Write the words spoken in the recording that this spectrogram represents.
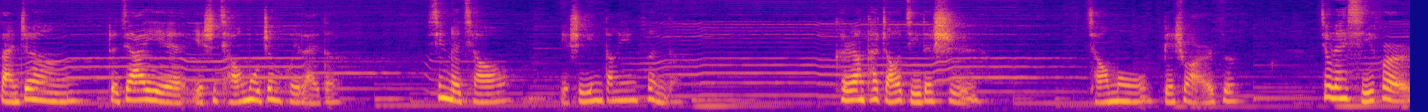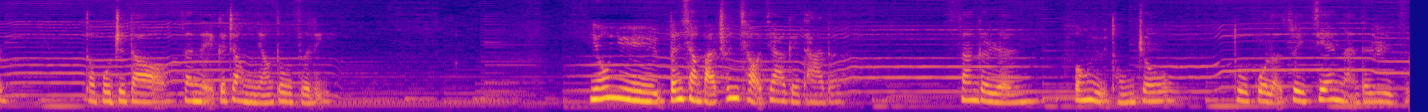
反正这家业也是乔木挣回来的，姓了乔，也是应当应分的。可让他着急的是，乔木别说儿子，就连媳妇儿都不知道在哪个丈母娘肚子里。牛女本想把春巧嫁给他的，三个人风雨同舟，度过了最艰难的日子，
